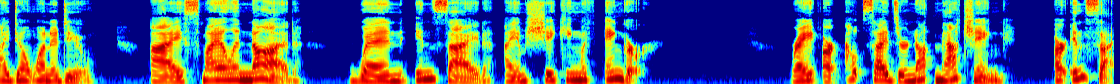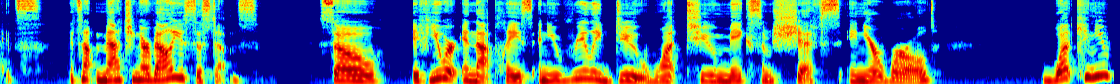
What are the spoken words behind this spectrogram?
I don't want to do. I smile and nod when inside I am shaking with anger. Right? Our outsides are not matching our insides. It's not matching our value systems. So if you are in that place and you really do want to make some shifts in your world, what can you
